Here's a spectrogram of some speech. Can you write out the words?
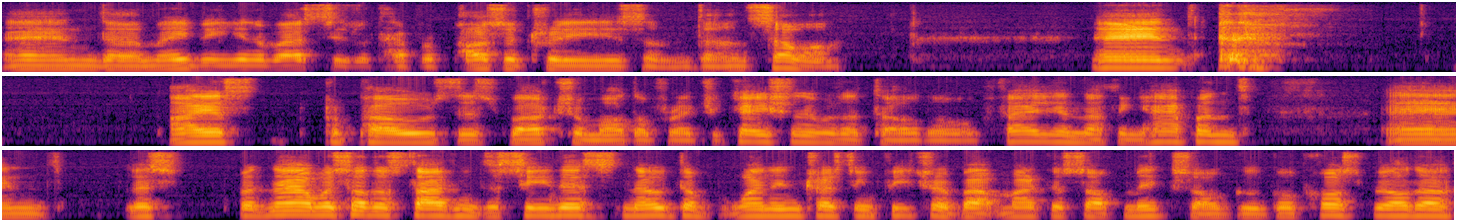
and uh, maybe universities would have repositories and, and so on. And I proposed this virtual model for education. It was a total failure. Nothing happened. And let's but now we're sort of starting to see this. Note the one interesting feature about Microsoft Mix or Google Course Builder.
